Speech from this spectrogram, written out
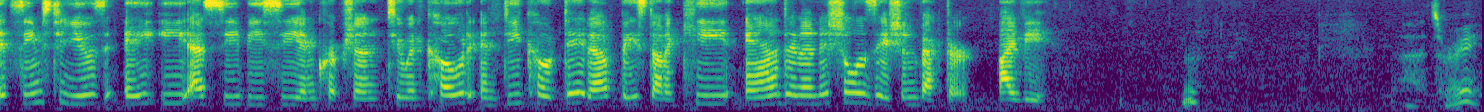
It seems to use AES-CBC encryption to encode and decode data based on a key and an initialization vector, IV. That's right.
